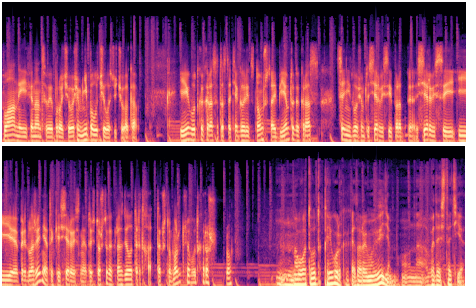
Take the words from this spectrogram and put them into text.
планы и финансовые и прочее. В общем, не получилось у чувака. И вот как раз эта статья говорит о том, что IBM-то как раз ценит, в общем-то, сервисы и, э, сервисы и предложения такие сервисные, то есть то, что как раз делает Red Hat. Так что, может, все будет хорошо. Ну вот, вот кривулька, которую мы видим на, в этой статье,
